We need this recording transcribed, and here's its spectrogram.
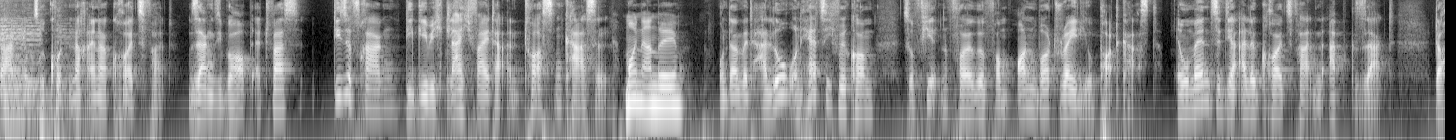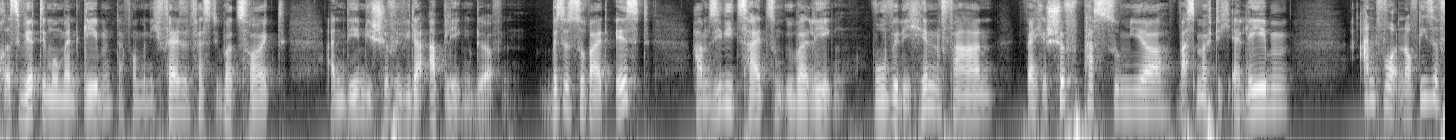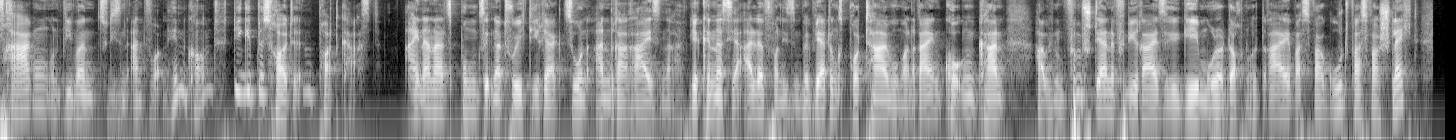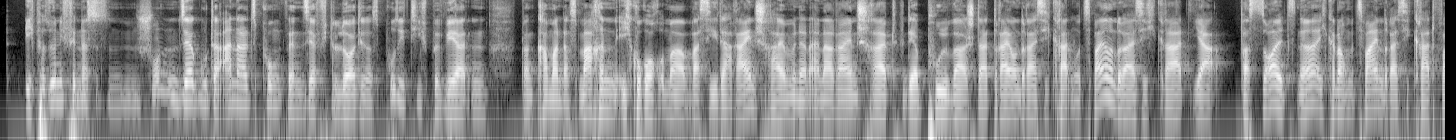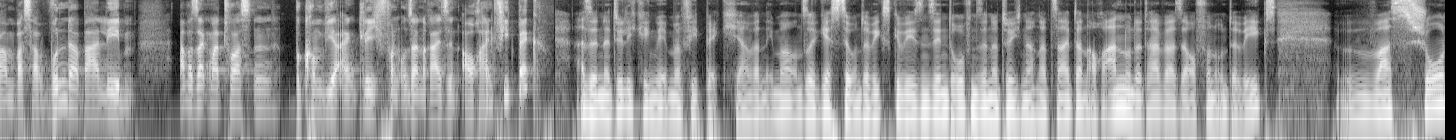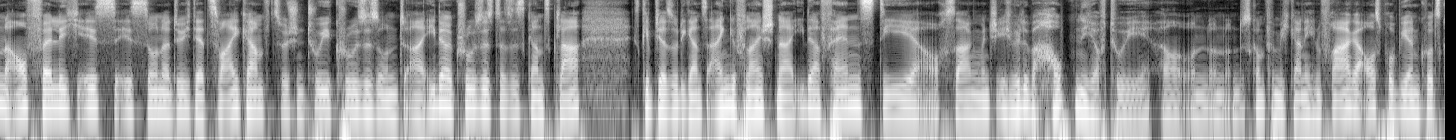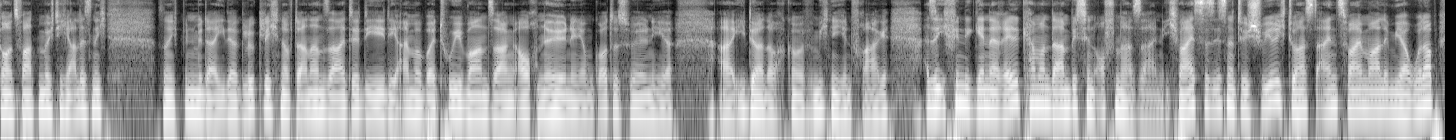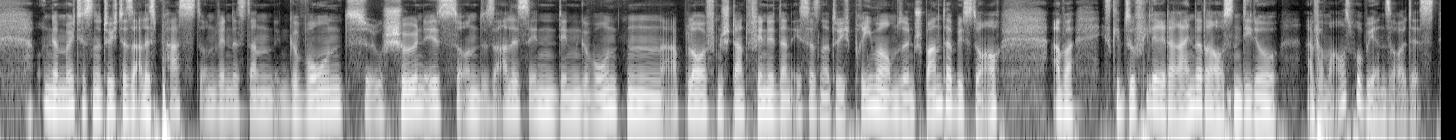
sagen unsere Kunden nach einer Kreuzfahrt? Sagen sie überhaupt etwas? Diese Fragen, die gebe ich gleich weiter an Thorsten Kassel. Moin André. Und damit hallo und herzlich willkommen zur vierten Folge vom Onboard Radio Podcast. Im Moment sind ja alle Kreuzfahrten abgesagt. Doch es wird den Moment geben, davon bin ich felsenfest überzeugt, an dem die Schiffe wieder ablegen dürfen. Bis es soweit ist, haben Sie die Zeit zum Überlegen. Wo will ich hinfahren? Welches Schiff passt zu mir? Was möchte ich erleben? Antworten auf diese Fragen und wie man zu diesen Antworten hinkommt, die gibt es heute im Podcast. Ein Anhaltspunkt sind natürlich die Reaktionen anderer Reisender. Wir kennen das ja alle von diesem Bewertungsportal, wo man reingucken kann, habe ich nun fünf Sterne für die Reise gegeben oder doch nur drei, was war gut, was war schlecht ich persönlich finde, das ist schon ein sehr guter Anhaltspunkt, wenn sehr viele Leute das positiv bewerten, dann kann man das machen. Ich gucke auch immer, was sie da reinschreiben. Wenn dann einer reinschreibt, der Pool war statt 33 Grad nur 32 Grad, ja, was soll's, ne? Ich kann auch mit 32 Grad warmem Wasser wunderbar leben. Aber sag mal, Thorsten, bekommen wir eigentlich von unseren Reisen auch ein Feedback? Also natürlich kriegen wir immer Feedback. Ja, wann immer unsere Gäste unterwegs gewesen sind, rufen sie natürlich nach einer Zeit dann auch an oder teilweise auch von unterwegs. Was schon auffällig ist, ist so natürlich der Zweikampf zwischen TUI Cruises und AIDA Cruises. Das ist ganz klar. Es gibt ja so die ganz eingefleischten AIDA-Fans, die auch sagen: Mensch, ich will überhaupt nicht auf TUI äh, und, und, und das kommt für mich gar nicht in Frage. Ausprobieren, Kurzkreuzfahrten möchte ich alles nicht, sondern ich bin mit AIDA glücklich. Und auf der anderen Seite, die, die einmal bei TUI waren, sagen auch: Nee, nee, um Gottes Willen hier, AIDA, doch kommen wir für mich nicht in Frage. Also ich finde, generell kann man da ein bisschen offener sein. Ich weiß, das ist natürlich schwierig. Du hast ein, zweimal im Jahr Urlaub Urlaub und dann möchtest du natürlich, dass alles passt und wenn das dann gewohnt schön ist und es alles in den gewohnten Abläufen stattfindet, dann ist das natürlich prima, umso entspannter bist du auch. Aber es gibt so viele Reedereien da draußen, die du einfach mal ausprobieren solltest.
